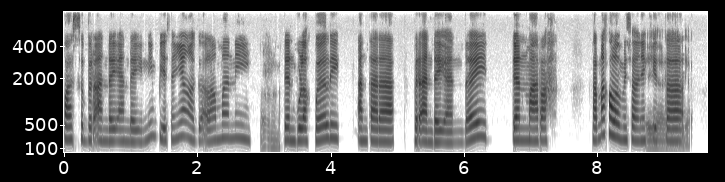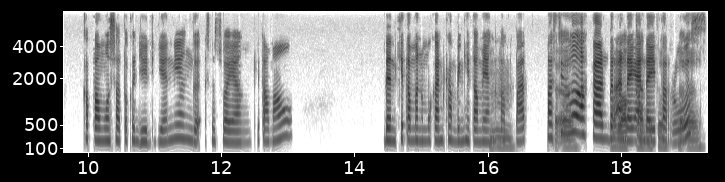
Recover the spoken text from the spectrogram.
fase berandai-andai ini biasanya yang agak lama nih, Heeh. dan bolak-balik antara berandai-andai dan marah. Karena kalau misalnya Iya iya kita iya. ketemu satu kejadian yang nggak sesuai yang kita mau dan kita menemukan kambing hitam yang Mhm. tepat, pasti lu Heeh. akan Meluapkan berandai-andai itu, heeh. terus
